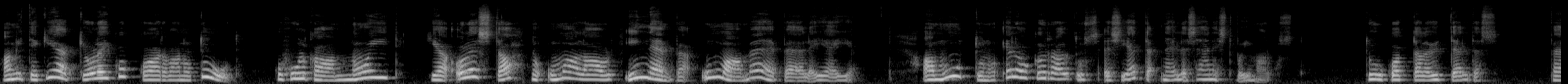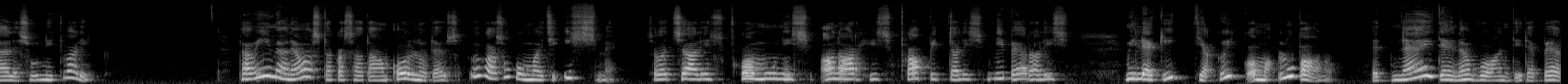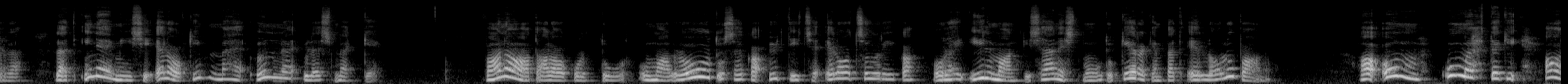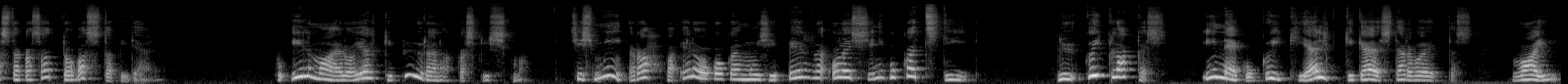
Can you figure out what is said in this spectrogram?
A mitte kiäki olei kokku arvanud tuud, kui hulga on noid ja oleks tahtnud oma laul innemba oma mäe peale jäia. A muutunu elukõrraldus es jätab neile säänest võimalust. tuu kottale üteldes peale sunnit valik. ta viimane aastakasada on olnud täis igasugumaidsi isme, sotsialism, kommunism, anarhism, kapitalism, liberalism, mille kitt ja kõik oma lubanud, et näide nõuandide perre läät inemiisi elo kimmähe õnne üles mäke. vana talokultuur oma loodusega ütitse elotsõõriga ole ilmangi säänest muudu kergembät ellu lubanud. A om ummehtegi aastaga sato vastapidenu. Kui ilmaelu jälki püürän hakkas kiskma, siis mii rahva elukogemusi perre olessi nagu katstiid. Lüü kõik lakes, inne kui kõik jälki käest ära võetas vai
